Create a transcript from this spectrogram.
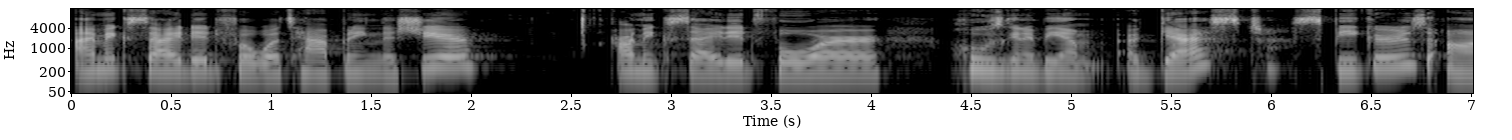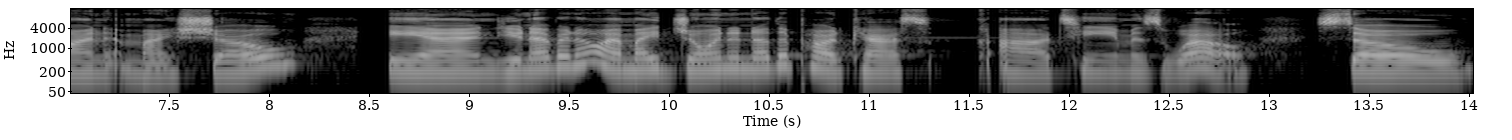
I'm excited for what's happening this year. I'm excited for who's gonna be a, um, guest speakers on my show, and you never know, I might join another podcast uh, team as well. So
